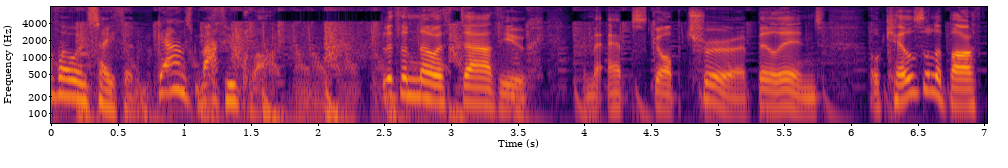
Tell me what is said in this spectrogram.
Watho and Sathan, Gans Matthew Clark. Lytham knoweth daddiwch, yma epsgop trwyr Bill Ind, o celsol y barth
